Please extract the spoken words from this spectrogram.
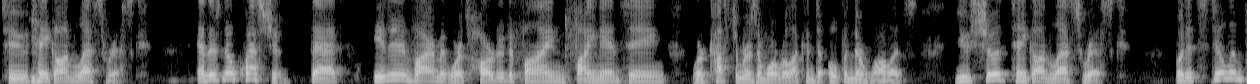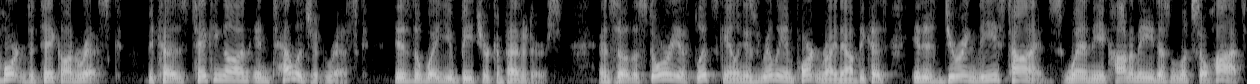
to hmm. take on less risk and there's no question that in an environment where it's harder to find financing where customers are more reluctant to open their wallets you should take on less risk but it's still important to take on risk because taking on intelligent risk is the way you beat your competitors. And so the story of blitzscaling is really important right now because it is during these times when the economy doesn't look so hot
